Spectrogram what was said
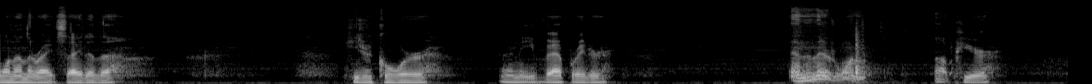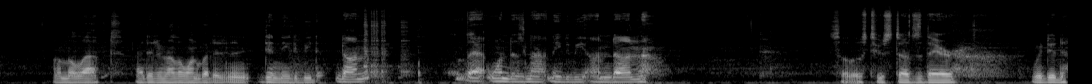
One on the right side of the heater core and the evaporator. And then there's one up here on the left. I did another one, but it didn't, need to be done. That one does not need to be undone. So those two studs there, we did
